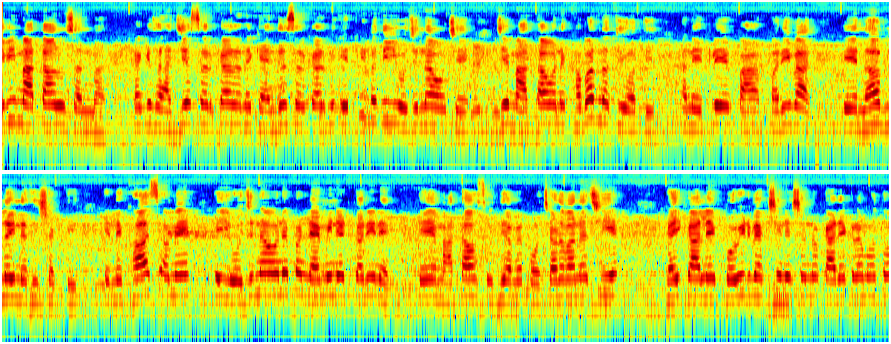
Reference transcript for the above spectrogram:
એવી માતાઓનું સન્માન. કારણ કે રાજ્ય સરકાર અને કેન્દ્ર સરકારની એટલી બધી યોજનાઓ છે જે માતાઓને ખબર નથી હોતી અને એટલે પરિવાર એ લાભ લઈ નથી શકતી. એટલે ખાસ અમે એ યોજનાઓને પણ લેમિનેટ કરીને એ માતાઓ સુધી અમે પહોંચાડવાના છીએ. ગઈકાલે કોવિડ વેક્સિનેશનનો કાર્યક્રમ હતો,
